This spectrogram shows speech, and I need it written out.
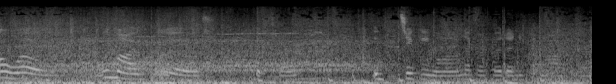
oh whoa. Oh my word. Looks the digging one. I never heard anything like that.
